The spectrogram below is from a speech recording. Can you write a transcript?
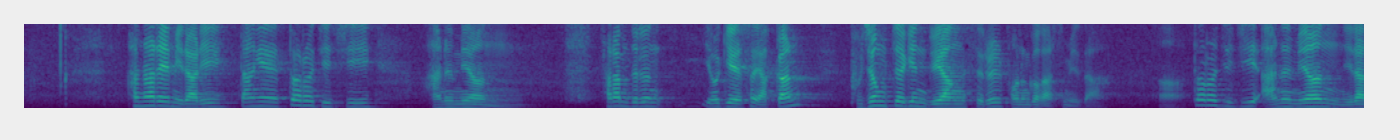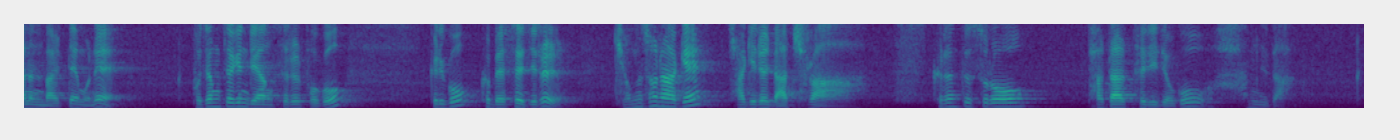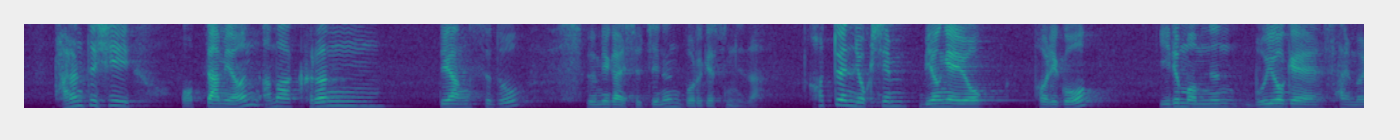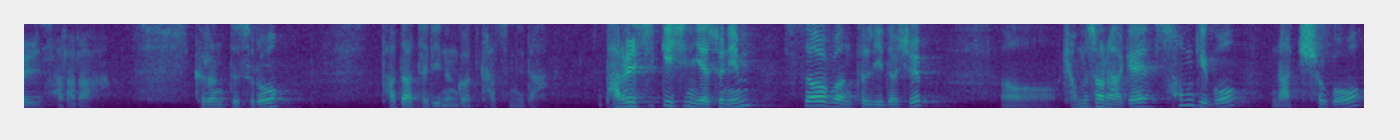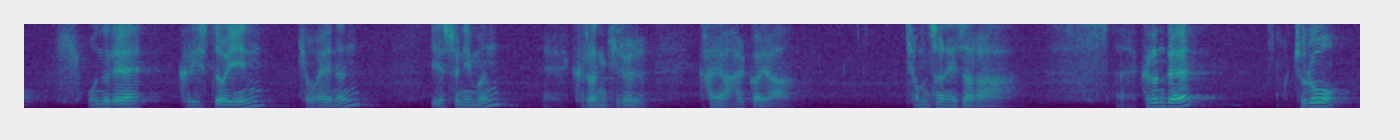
하늘의 미랄이 땅에 떨어지지 않으면 사람들은 여기에서 약간 부정적인 뉘앙스를 보는 것 같습니다. 어, 떨어지지 않으면이라는 말 때문에 부정적인 뉘앙스를 보고 그리고 그 메시지를 겸손하게 자기를 낮추라 그런 뜻으로 받아들이려고 합니다. 다른 뜻이 없다면 아마 그런 뉘앙스도 의미가 있을지는 모르겠습니다. 헛된 욕심, 명예욕 버리고 이름 없는 무욕의 삶을 살아라. 그런 뜻으로 받아들이는 것 같습니다. 발을 씻기신 예수님, servant leadership, 어, 겸손하게 섬기고 낮추고 오늘의 그리스도인 교회는 예수님은 예, 그런 길을 가야 할 거야. 겸손해져라. 예, 그런데 주로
